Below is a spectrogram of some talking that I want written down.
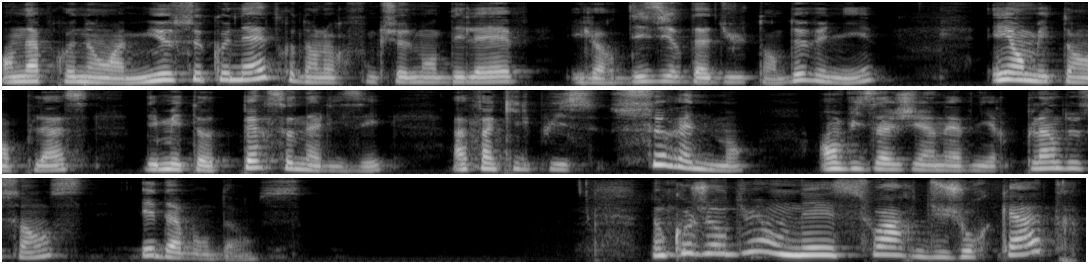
en apprenant à mieux se connaître dans leur fonctionnement d'élève et leur désir d'adulte en devenir, et en mettant en place des méthodes personnalisées afin qu'ils puissent sereinement envisager un avenir plein de sens et d'abondance. Donc aujourd'hui, on est soir du jour 4.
